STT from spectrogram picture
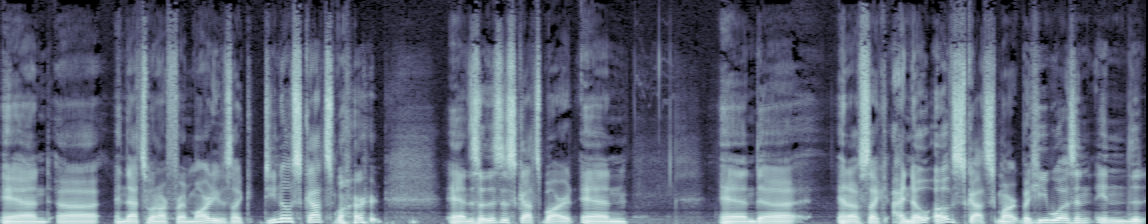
and uh, and that's when our friend Marty was like, "Do you know Scott Smart?" And so this is Scott Smart, and and uh, and I was like, I know of Scott Smart, but he wasn't in the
